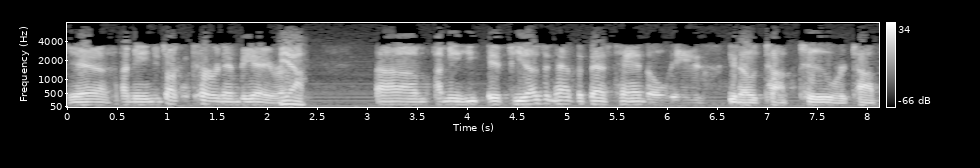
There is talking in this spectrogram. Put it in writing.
Yeah, I mean, you're talking current NBA, right? Yeah. Um, I mean, he, if he doesn't have the best handle, he's, you know, top two or top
